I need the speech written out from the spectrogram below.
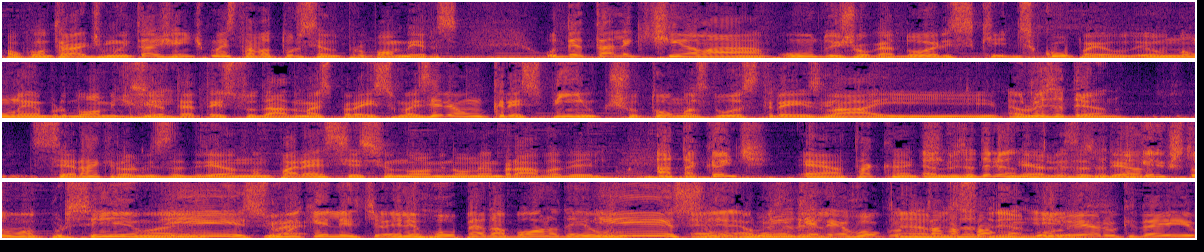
ao contrário de muita gente, mas estava torcendo pro Palmeiras. O detalhe é que tinha lá um dos jogadores, que, desculpa, eu, eu não lembro o nome, devia até ter estudado mais para isso, mas ele é um crespinho que chutou umas duas, três lá e. É o Luiz Adriano. Será que era Luiz Adriano? Não parece esse o nome, não lembrava dele. Atacante? É atacante. É Luiz Adriano. É Luiz Adriano. Aquele que chutou uma por cima. Isso, E uma é. que ele, ele errou o pé da bola, daí o. Isso, é, é o Luiz um que ele errou quando É, tava Luiz só com o goleiro, que daí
